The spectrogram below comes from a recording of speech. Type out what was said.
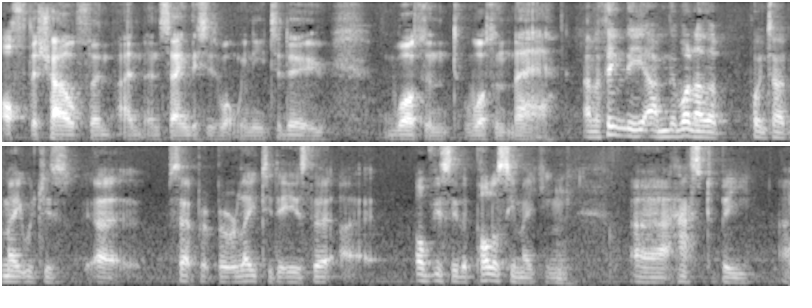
off the shelf and, and, and saying this is what we need to do wasn't wasn't there. And I think the, um, the one other point I'd make, which is uh, separate but related, is that uh, obviously the policy making uh, has to be uh,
